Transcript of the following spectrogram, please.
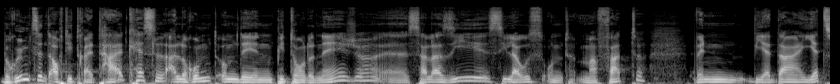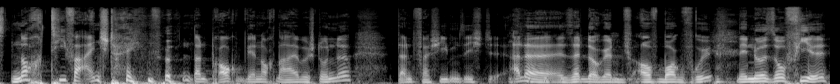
Berühmt sind auch die drei Talkessel, alle rund um den Piton de Neige, äh, Salazie, Silaus und Mafate. Wenn wir da jetzt noch tiefer einsteigen würden, dann brauchen wir noch eine halbe Stunde. Dann verschieben sich alle Sendungen auf morgen früh. Nee, nur so viel.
